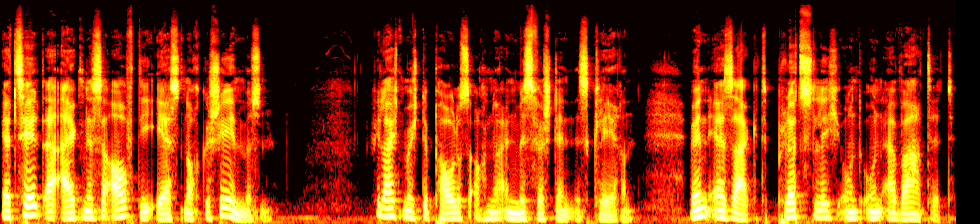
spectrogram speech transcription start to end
Er zählt Ereignisse auf, die erst noch geschehen müssen. Vielleicht möchte Paulus auch nur ein Missverständnis klären. Wenn er sagt plötzlich und unerwartet,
